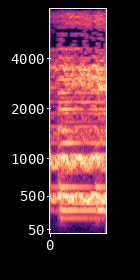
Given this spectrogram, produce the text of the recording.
Thank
